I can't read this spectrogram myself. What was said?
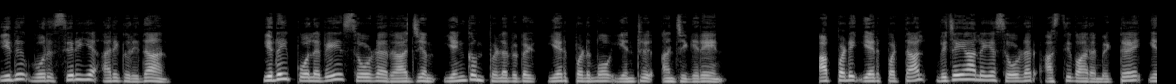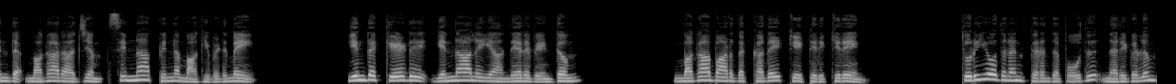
இது ஒரு சிறிய அறிகுறிதான். இதைப் போலவே சோழ ராஜ்யம் எங்கும் பிளவுகள் ஏற்படுமோ என்று அஞ்சுகிறேன். அப்படி ஏற்பட்டால் விஜயாலய சோழர் அஸ்திவாரமிட்டு இந்த மகாராஜ்யம் சின்னா பின்னமாகிவிடுமே. இந்த கேடு என்னாலேயா நேர வேண்டும்? மகாபாரத கதை கேட்டிருக்கிறேன். துரியோதனன் பிறந்தபோது நரிகளும்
